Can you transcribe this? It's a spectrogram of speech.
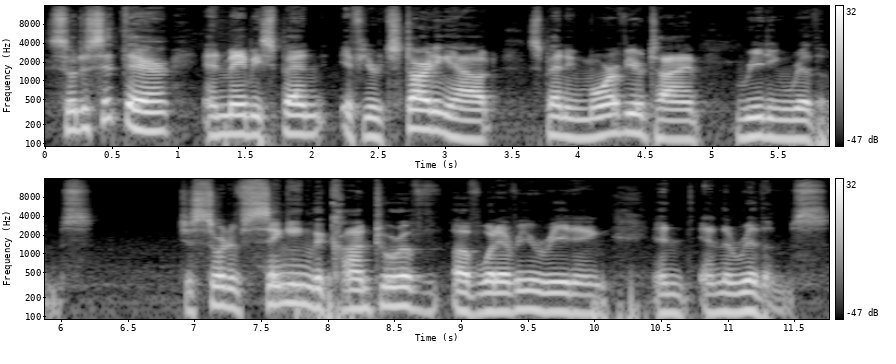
so to sit there and maybe spend, if you're starting out, spending more of your time reading rhythms, just sort of singing the contour of, of whatever you're reading and, and the rhythms.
